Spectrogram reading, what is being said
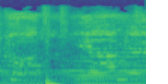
aşk o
